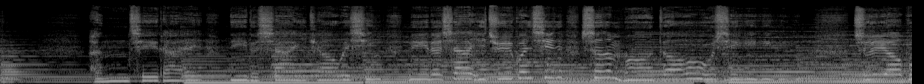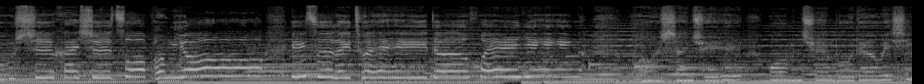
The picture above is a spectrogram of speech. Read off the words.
很期待你的下一条微信，你的下一句关心，什么都行，只要不是还是做朋友，以此类推的回应。我删去我们全部的微信，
